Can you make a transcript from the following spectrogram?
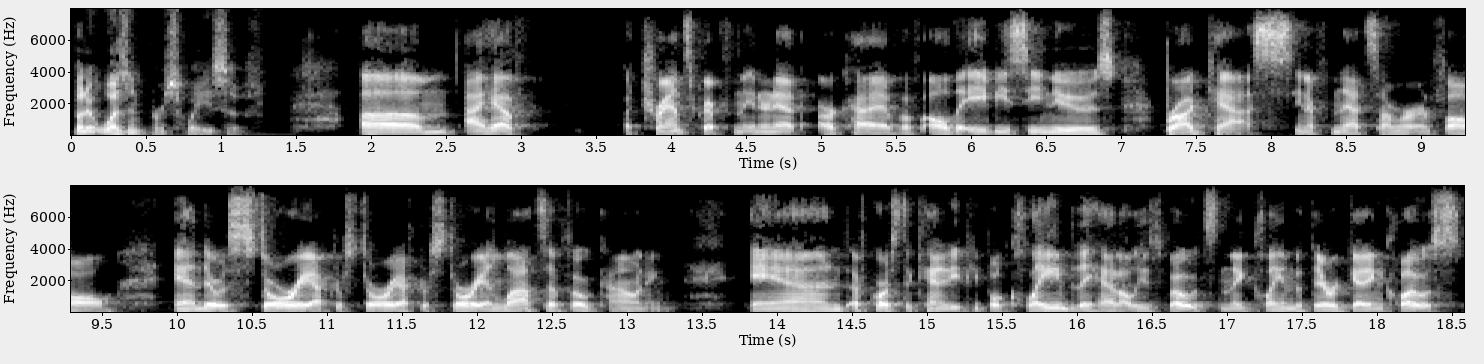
but it wasn't persuasive. Um, I have a transcript from the Internet Archive of all the ABC News broadcasts, you know, from that summer and fall, and there was story after story after story, and lots of vote counting. And of course, the Kennedy people claimed they had all these votes, and they claimed that they were getting close.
